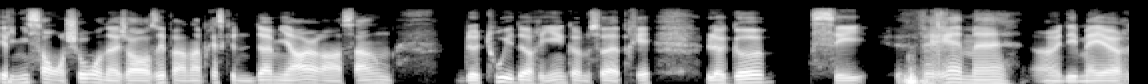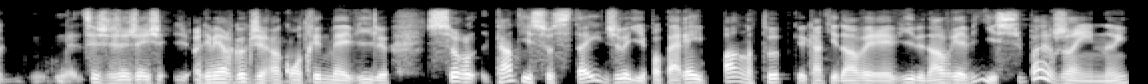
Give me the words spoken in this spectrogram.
il a fini son show, on a jasé pendant presque une demi-heure ensemble de tout et de rien comme ça après. Le gars, c'est vraiment un des meilleurs, un des meilleurs gars que j'ai rencontré de ma vie. Sur, quand il est sur stage, là, il n'est pas pareil, pas en tout, que quand il est dans la vraie vie. Dans la vraie vie, il est super gêné.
